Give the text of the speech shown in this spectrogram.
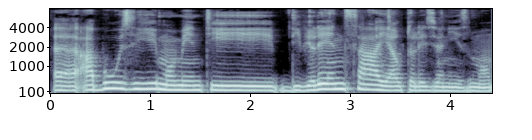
eh, abusi, momenti di violenza e autolesionismo,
